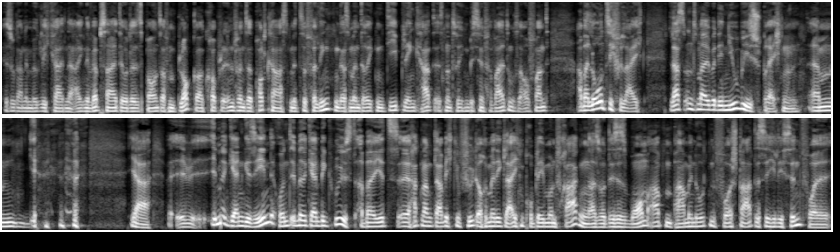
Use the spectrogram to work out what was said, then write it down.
ist sogar eine Möglichkeit, eine eigene Webseite oder das bei uns auf dem Blog oder Corporate Influencer Podcast mit zu verlinken, dass man direkt einen Deep Link hat, ist natürlich ein bisschen Verwaltungsaufwand, aber lohnt sich vielleicht. Lass uns mal über die Newbies sprechen. Ähm, ja, äh, immer gern gesehen und immer gern begrüßt. Aber jetzt äh, hat man, glaube ich, gefühlt auch immer die gleichen Probleme und Fragen. Also dieses Warm-up ein paar Minuten vor Start ist sicherlich sinnvoll,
